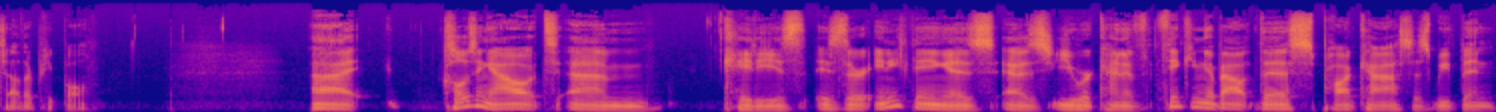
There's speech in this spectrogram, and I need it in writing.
to other people. Uh, closing out, um, Katie, is is there anything as as you were kind of thinking about this podcast as we've been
